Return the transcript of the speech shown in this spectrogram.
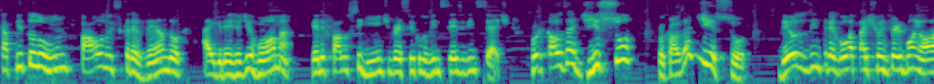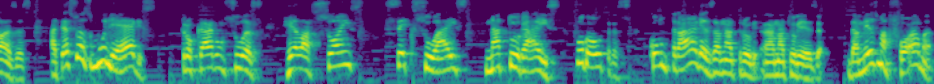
capítulo 1, Paulo escrevendo à igreja de Roma, ele fala o seguinte, versículo 26 e 27. Por causa disso, por causa disso, Deus os entregou a paixões vergonhosas. Até suas mulheres trocaram suas relações sexuais naturais por outras, contrárias à, natu à natureza. Da mesma forma,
